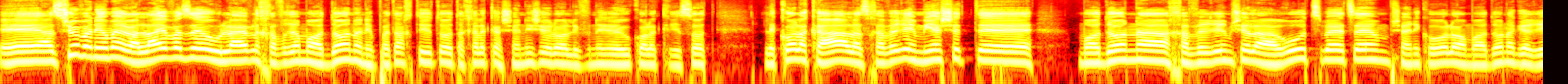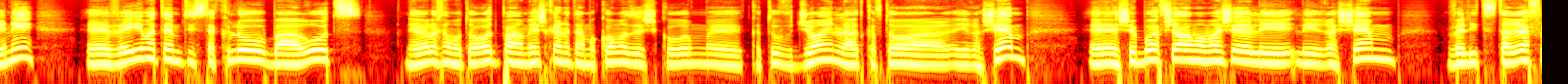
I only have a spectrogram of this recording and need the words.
אה, אז שוב אני אומר, הלייב הזה הוא לייב לחברי מועדון, אני פתחתי אותו, את החלק השני שלו, לפני שהיו כל הקריסות לכל הקהל. אז חברים, יש את uh, מועדון החברים של הערוץ בעצם, שאני קורא לו המועדון הגרעיני, ואם אתם תסתכלו בערוץ, אני אראה לכם אותו עוד פעם, יש כאן את המקום הזה שקוראים, uh, כתוב join, ליד כפתור הירשם, uh, שבו אפשר ממש להירשם. ולהצטרף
